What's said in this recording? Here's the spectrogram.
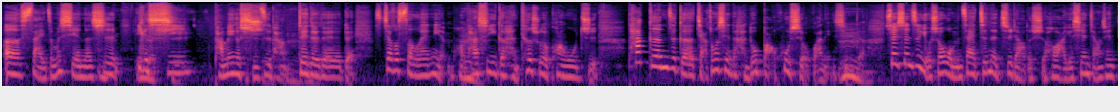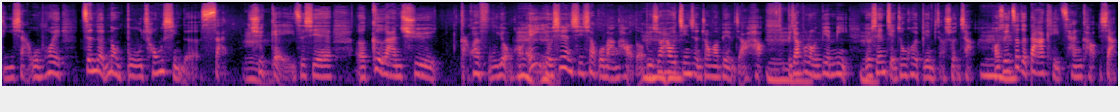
呃，硒怎么写呢？是一个硒。旁边一个十字旁，对对对对对，叫做 selenium 哈，它是一个很特殊的矿物质，它跟这个甲状腺的很多保护是有关联性的，所以甚至有时候我们在真的治疗的时候啊，有些人甲状腺低下，我们会真的弄补充型的塞去给这些呃个案去。赶快服用哈！哎，有些人其实效果蛮好的，比如说他会精神状况变比较好，比较不容易便秘；有些人减重会变比较顺畅。好，所以这个大家可以参考一下。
